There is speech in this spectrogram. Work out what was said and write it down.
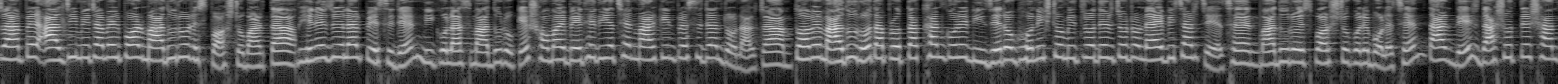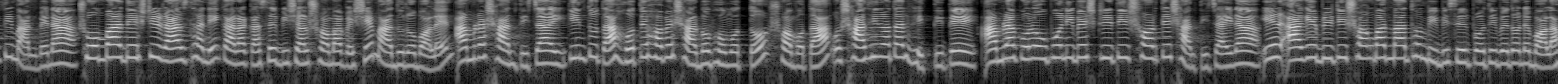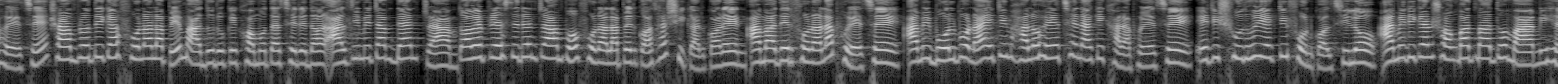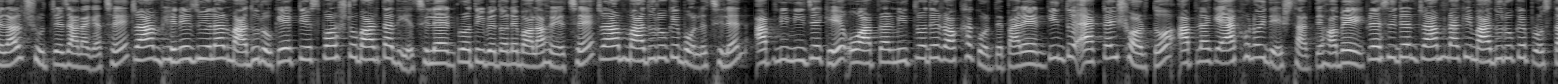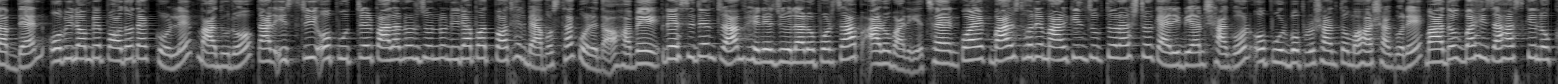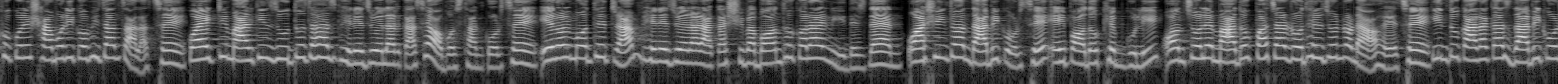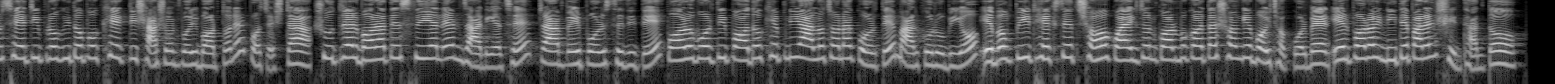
ট্রাম্পের আলটিমেটামের পর মাদুরোর স্পষ্ট বার্তা। ভেনেজুয়েলার প্রেসিডেন্ট নিকোলাস মাদুরোকে সময় বেঁধে দিয়েছেন মার্কিন প্রেসিডেন্ট ডোনাল্ড ট্রাম্প। তবে মাদুরো তা প্রত্যাখ্যান করে নিজের ও ঘনিষ্ঠ মিত্রদের জন্য ন্যায় বিচার চেয়েছেন। মাদুরো স্পষ্ট করে বলেছেন, তার দেশ দাসত্বের শান্তি মানবে না। সোমবার দেশটির রাজধানী কারাকাসে বিশাল সমাবেশে মাদুরো বলেন, আমরা শান্তি চাই, কিন্তু তা হতে হবে সার্বভৌমত্ব, সমতা ও স্বাধীনতার ভিত্তিতে। আমরা কোনো উপনিবেশকৃতির শর্তে শান্তি চাই না। এর আগে ব্রিটিশ সংবাদ মাধ্যম বিবিসির প্রতিবেদনে বলা হয়েছে, সাম্প্রতিক এক ফোনালাপে মাদুরোকে ক্ষমতা ছেড়ে দেওয়ার আলটিমেটাম দেন ট্রাম্প। তবে প্রেসিডেন্ট ট্রাম্পও ফোনালাপের কথা স্বীকার করেন। আমাদের ফোনালাপ হয়েছে। আমি বলব না এটি ভালো হয়েছে নাকি খারাপ হয়েছে। এটি শুধুই একটি ফোন কল ছিল। আমেরিকান সংবাদ মাধ্যম মায়ামি হেরাল্ড সূত্রে জানা গেছে, ট্রাম্প ভেনেজুয়েলার মাদুরোকে একটি স্পষ্ট বার্তা দিয়েছিলেন। প্রতিবেদনে বলা হয়েছে, ট্রাম্প মাদুরোকে বলেছিলেন, আপনি নিজেকে ও আপনার মিত্রদের রক্ষা করতে পারেন। কিন্তু একটাই শর্ত, আপনাকে এখনই দেশ ছাড়তে হবে। প্রেসিডেন্ট ট্রাম্প নাকি মাদুরোকে প্রস্তাব দেন। অবিলম্বে পদত্যাগ করলে মাদুরো তার স্ত্রী ও পুত্রের পালানোর জন্য নিরাপদ পথের ব্যবস্থা করে দেওয়া হবে। প্রেসিডেন্ট ট্রাম্প ভেনেজুয়েলার ওপর চাপ আরও বাড়িয়েছেন। কয়েক মাস ধরে মার্কিন যুক্তরাষ্ট্র, ক্যারিবিয়ান সাগর ও পূর্ব প্রশান্ত মহাসাগরে মাদকবাহী জাহাজকে লক্ষ্য করে সামরিক অভিযান চালাচ্ছে। কয়েকটি মার্কিন যুদ্ধ জাহাজ ভেনেজুয়েলার কাছে অবস্থান করছে। এরই মধ্যে ট্রাম্প ভেনেজুয়েলার আকাশসীমা বন্ধ করার নির্দেশ দেন। ওয়াশিংটন দাবি করছে এই পদক্ষেপগুলি অঞ্চলে মাদক পাচার রোধের জন্য নেওয়া হয়েছে। কিন্তু কারাকাস দাবি করছে এটি প্রকৃতপক্ষে একটি শাসন পরিবর্তনের প্রচেষ্টা। সূত্রের বরাতে সিএনএন জানিয়েছে, ট্রাম্প এই পরিস্থিতিতে পরবর্তী পদক্ষেপ নিয়ে আলোচনা করতে মার্কো রুবিও এবং পিট হেক্সেত সহ কয়েকজন কর্মকর্তার সঙ্গে বৈঠক করবেন। এরপরই নিতে পারেন সিদ্ধান্ত।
